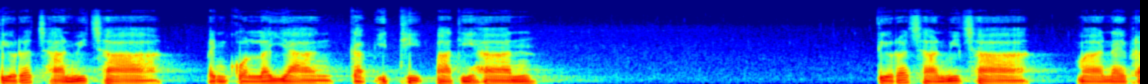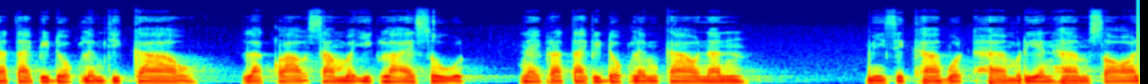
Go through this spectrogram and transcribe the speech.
ติรชานวิชาเป็นคนละอย่างกับอิทธิปาฏิหาร ติรชานวิชามาในพระไตรปิฎกเล่มที่เก้าและกล่าวซ้ำไว้อีกหลายสูตร ในพระไตรปิฎกเล่มเก้านั้น มีสิกขาบทห้ามเรียนห้ามสอน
